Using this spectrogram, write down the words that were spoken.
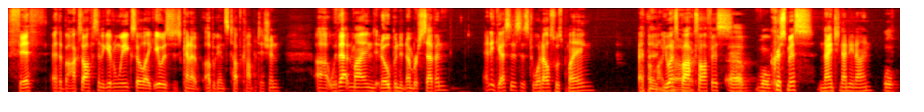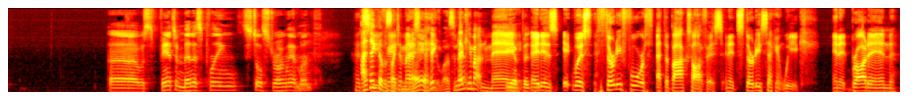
fifth at the box office in a given week, so like it was just kind of up against tough competition. Uh, with that in mind, it opened at number seven. Any guesses as to what else was playing at the Oh U.S. God. box office? Uh, well, Christmas, 1999. well, uh, was Phantom Menace playing still strong that month? Let's I think see, that was, like, Phantom Menace- I May, think wasn't it? that came out in May. Yeah, but- it is. It was 34th at the box office in its 32nd week, and it brought in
